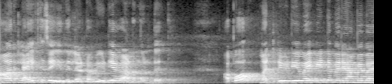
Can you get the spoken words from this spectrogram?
ആരും ലൈക്ക് ചെയ്യുന്നില്ല കേട്ടോ. വീഡിയോ കാണുന്നുണ്ട്. അപ്പോൾ മറ്റൊരു ആയി വീണ്ടും വരാം. ബൈ ബൈ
